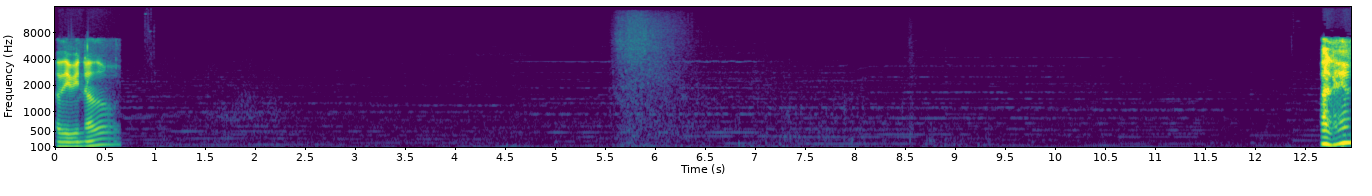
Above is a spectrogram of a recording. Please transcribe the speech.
Adivinador. Vale.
